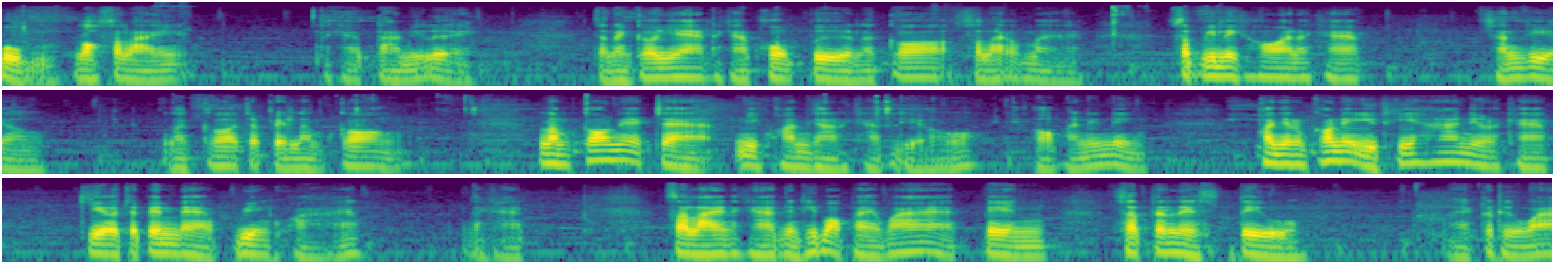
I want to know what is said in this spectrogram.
ปุ่มล็อกสไลด์นะครับตามนี้เลย จากนั้นก็แยกนะครับโครงปืนแล้วก็สไลด์ออกมาสปริงคอยนะครับ ชั้นเดียว แล้วก็จะเป็นลำกล้องลำกล้องเนี่ยจะมีความยาวนะครับ เดี๋ยวออกมานิดนึงความยาวลำกล้องเนี่ยอยู่ที่ 5 นิ้วนะครับ เกลียวจะเป็นแบบเวียงขวานะครับสไลด์นะครับ อย่างที่บอกไปว่าเป็นสแตนเลสสตีล นะก็ถือว่า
